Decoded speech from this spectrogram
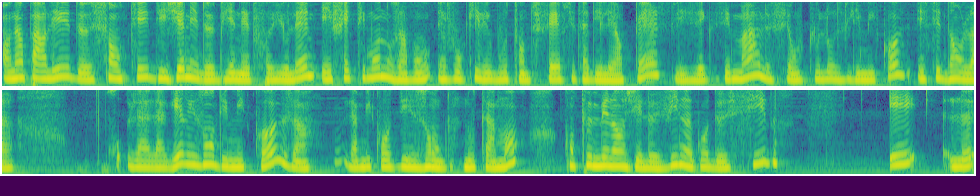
on a parlé de santé, d'hygiène et de bien-être Yolène. Et effectivement, nous avons évoqué les boutons de fèvre, c'est-à-dire l'herpès, les eczémas, le féonculose, les mycoses. Et c'est dans la, pro- la, la guérison des mycoses, la mycose des ongles notamment, qu'on peut mélanger le vinaigre de cidre et le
